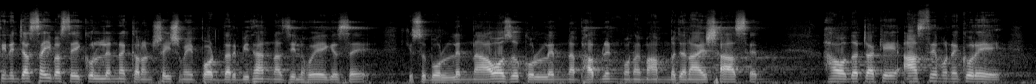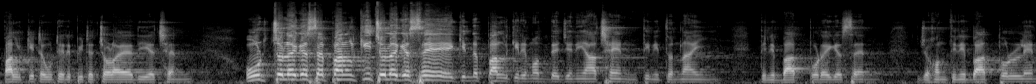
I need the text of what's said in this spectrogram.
তিনি যাচাই বাছাই করলেন না, কারণ সেই সময় পর্দার বিধান নাজিল হয়ে গেছে। কিছু বললেন না, আওয়াজও করলেন না, ভাবলেন মনে হয় আম্মা যেন আয়েশা আছেন। হাওদাটাকে আসে মনে করে পালকিটা উটের পিঠে চড়াইয়া দিয়েছেন। উট চলে গেছে, পালকি চলে গেছে, কিন্তু পালকির মধ্যে যিনি আছেন, তিনি তো নাই। তিনি বাদ পড়ে গেছেন। যখন তিনি বাদ পড়লেন,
